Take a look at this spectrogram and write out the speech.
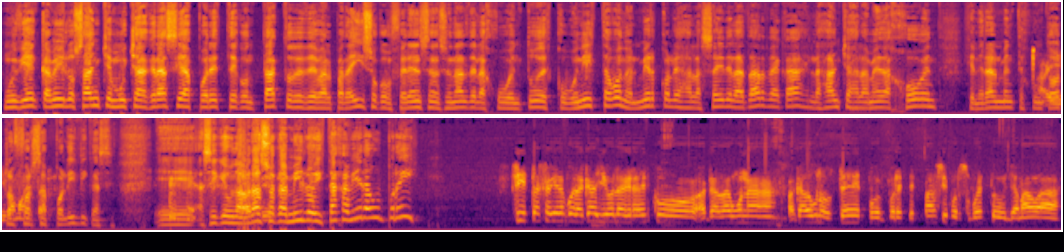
Muy bien, Camilo Sánchez, muchas gracias por este contacto desde Valparaíso, Conferencia Nacional de las Juventudes Comunistas. Bueno, el miércoles a las 6 de la tarde acá en las anchas Alameda Joven, generalmente junto a otras fuerzas políticas. Eh, así que un abrazo, Camilo. ¿Y está Javier aún por ahí? Sí, está Javier por acá. Yo le agradezco a cada una, a cada uno de ustedes por, por este espacio y por supuesto llamaba a,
